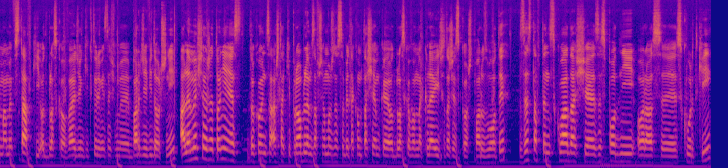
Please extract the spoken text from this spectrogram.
mamy wstawki odblaskowe, dzięki którym jesteśmy bardziej widoczni, ale myślę, że to nie jest do końca aż taki problem. Zawsze można sobie taką tasiemkę odblaskową nakleić, to też jest koszt paru złotych. Zestaw ten składa się ze spodni oraz y, z kurtki.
